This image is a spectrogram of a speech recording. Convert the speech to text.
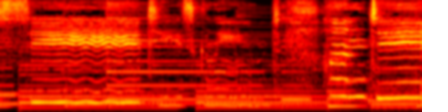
cities gleamed until.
